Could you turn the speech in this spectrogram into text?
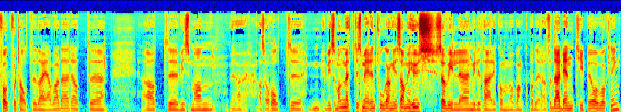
Folk fortalte da jeg var der, at, at hvis man altså holdt eh, Hvis man møttes mer enn to ganger i samme hus, så ville militæret komme og banke på døra. Så det er den type overvåkning.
